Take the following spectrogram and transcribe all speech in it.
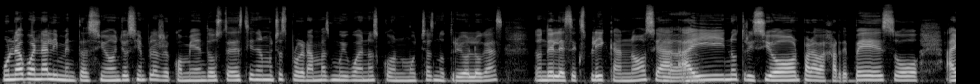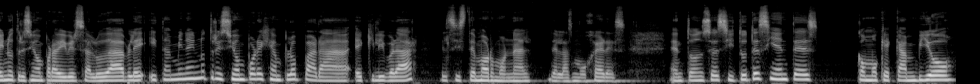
Una buena alimentación, yo siempre les recomiendo, ustedes tienen muchos programas muy buenos con muchas nutriólogas donde les explican, ¿no? O sea, Claro. hay nutrición para bajar de peso, hay nutrición para vivir saludable y también hay nutrición, por ejemplo, para equilibrar el sistema hormonal de las mujeres. Entonces, si tú te sientes como que cambió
